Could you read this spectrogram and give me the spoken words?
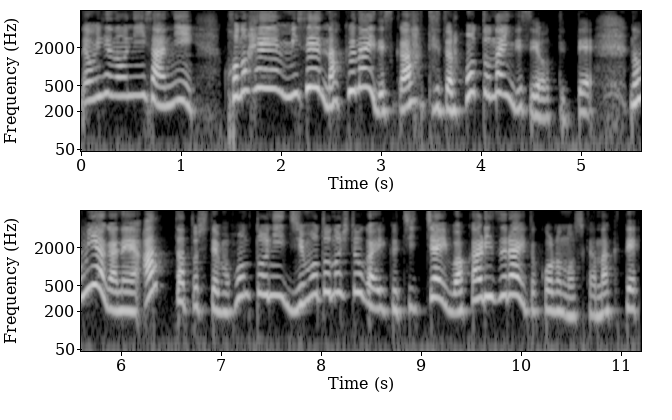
で、お店のお兄さんに、この辺店なくないですかって言ったら本当ないんですですよって言って、飲み屋がね、あったとしても本当に地元の人が行くちっちゃい分かりづらいところのしかなくて、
